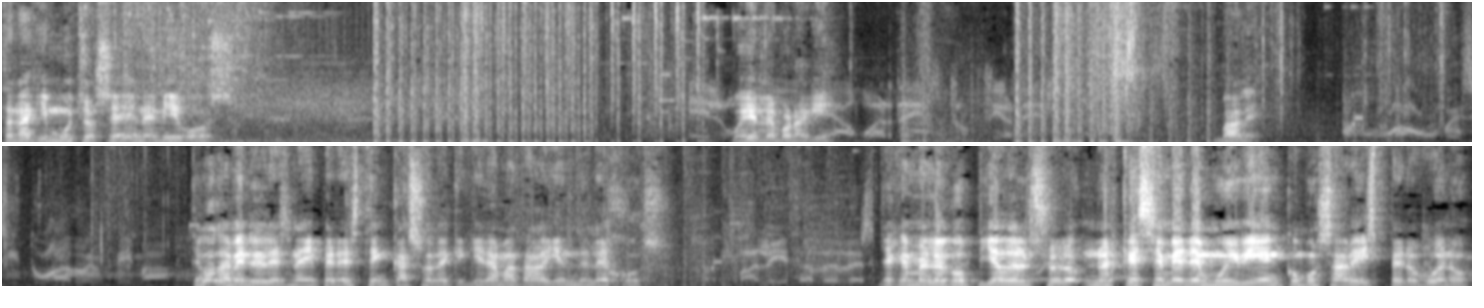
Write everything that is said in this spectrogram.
Están aquí muchos, ¿eh? Enemigos. Voy a irle por aquí. Vale. Tengo también el sniper este en caso de que quiera matar a alguien de lejos. Ya que me lo he copiado del suelo No es que se me dé muy bien, como sabéis, pero bueno.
